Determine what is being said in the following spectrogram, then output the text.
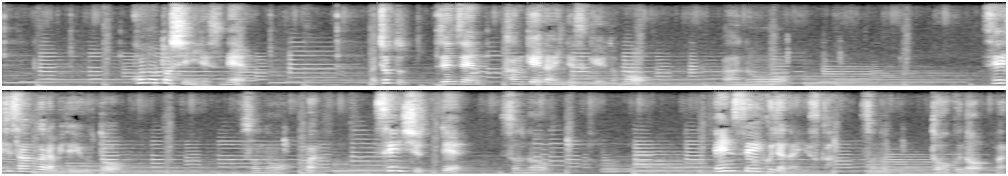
ー、この年にですねちょっと全然関係ないんですけれどもあの政治さん絡みで言うとそのまあ選手ってその遠征行くじゃないですかその遠くの,、まあ、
